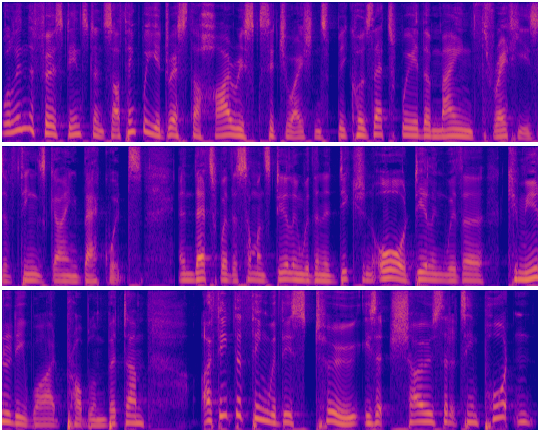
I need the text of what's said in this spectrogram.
Well, in the first instance, I think we address the high risk situations because that's where the main threat is of things going backwards. And that's whether someone's dealing with an addiction or dealing with a community wide problem. But um, I think the thing with this too is it shows that it's important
